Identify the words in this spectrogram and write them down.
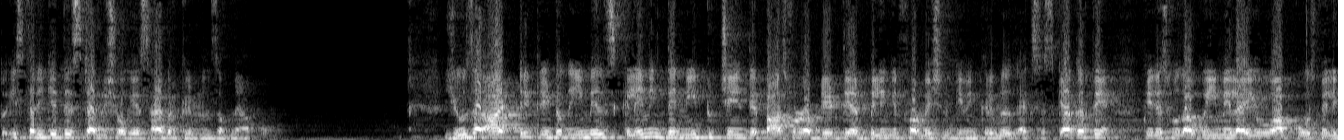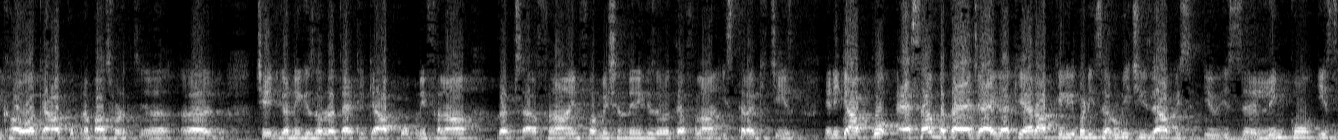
तो इस तरीके से स्टैब्लिश हो गए साइबर क्रिमिनल्स अपने आप को। User are tricked into the emails claiming they need to change their password, update their billing information, giving criminals access. क्या करते हैं? कि जैसे आपको ईमेल आएगी वो आपको उसमें लिखा होगा कि आपको अपना पासवर्ड चेंज करने की ज़रूरत है ठीक है? आपको अपनी फला वेबसाइट फला इंफॉर्मेशन देने की ज़रूरत है फला इस तरह की चीज़। यानी कि आपको ऐसा बताया जाएगा कि यार आपके लिए बड़ी ज़रूरी चीज़ है आप इस इस लिंक को इस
